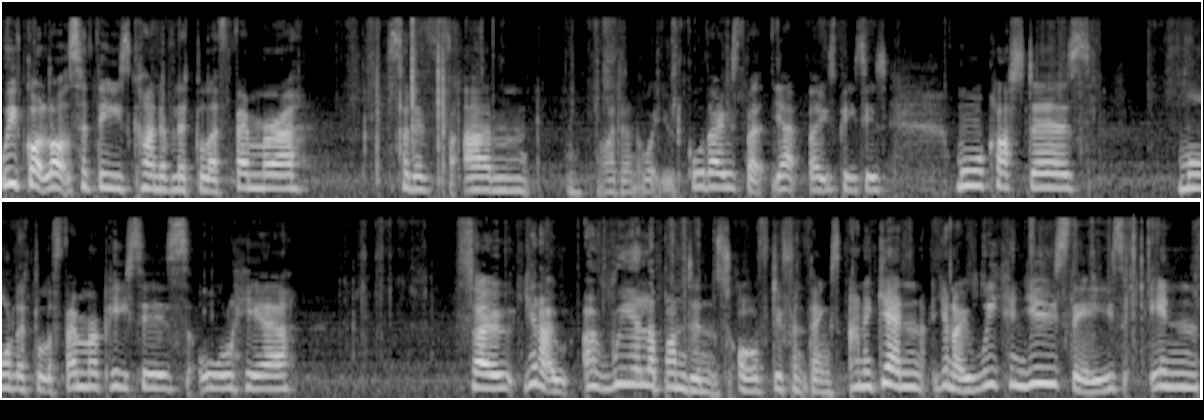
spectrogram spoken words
We've got lots of these kind of little ephemera, sort of, um, I don't know what you would call those, but yeah, those pieces. More clusters, more little ephemera pieces all here. So, you know, a real abundance of different things. And again, you know, we can use these in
